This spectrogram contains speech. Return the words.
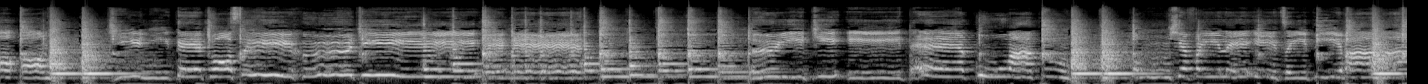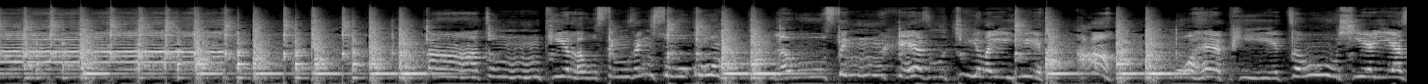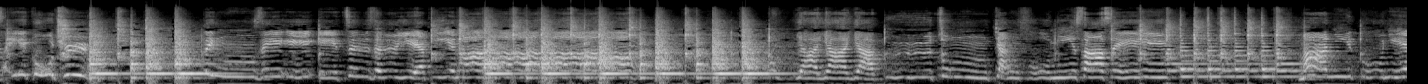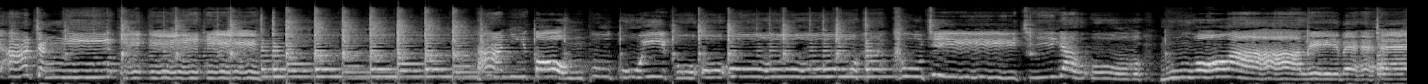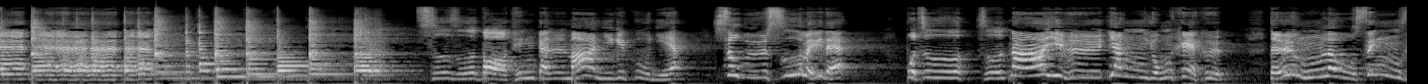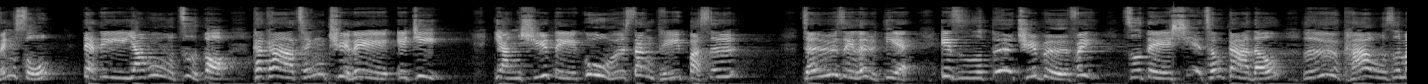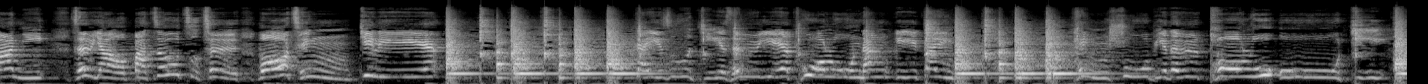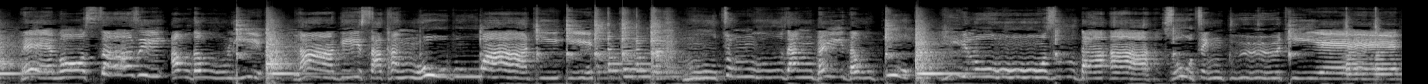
几年该叫谁喝酒？英勇海口，斗五路生人所。得的养武之高，看看请出来一见，杨须的过户上腿不收，走在路边，一时短去半飞，只得先出街头，如看我是马你，就要八州之处，我请接连。该是接受也脱路难一根，听说别的套路机，陪我杀在凹肚里，哪个杀疼我不忘记？目中无人抬头过，一路是大如真古天。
